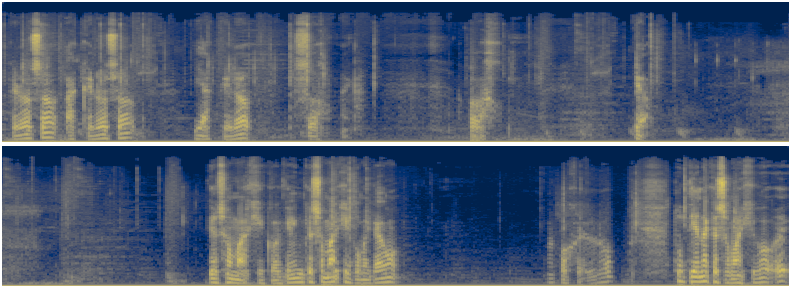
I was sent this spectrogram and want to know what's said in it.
asqueroso, asqueroso y asqueroso. Venga. Para abajo. Ya. Queso mágico. Aquí hay un queso mágico, me cago. Cogerlo. Tú tienes queso mágico. Eh,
